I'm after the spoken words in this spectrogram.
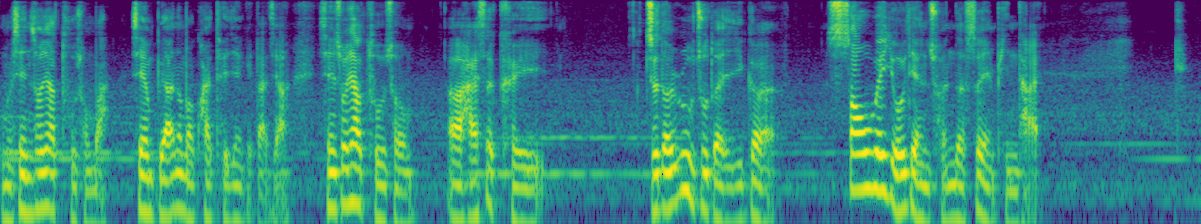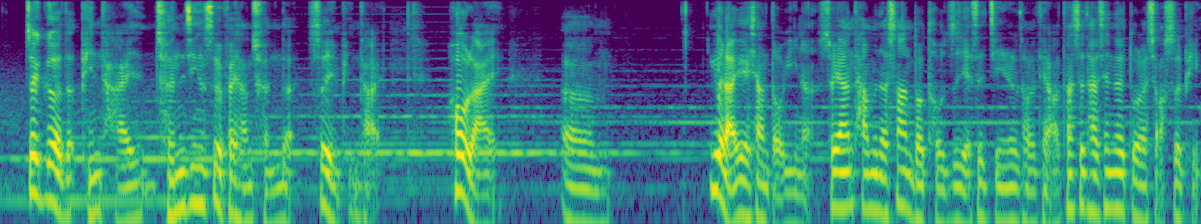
我们先说一下图虫吧，先不要那么快推荐给大家，先说一下图虫，呃，还是可以值得入驻的一个稍微有点纯的摄影平台。这个的平台曾经是非常纯的摄影平台，后来，嗯。越来越像抖音了。虽然他们的上头投资也是今日头条，但是他现在多了小视频，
